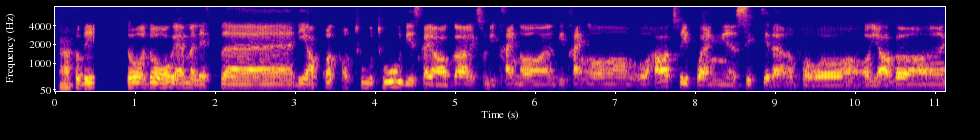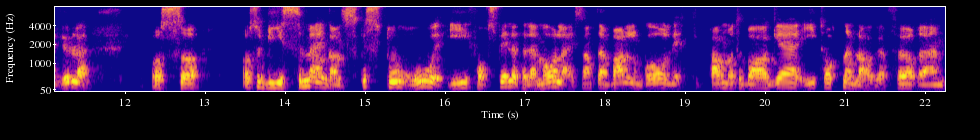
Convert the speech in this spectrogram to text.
Eh, fordi da òg er vi litt eh, De er akkurat for 2-2. De skal jage. Liksom, de trenger, de trenger å, å, ha tre poeng City der for å, å jage gullet. Og så, og så, viser vi en ganske stor ro i forspillet til det målet. Der ballen går litt fram og tilbake i Tottenham-laget før, eh,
